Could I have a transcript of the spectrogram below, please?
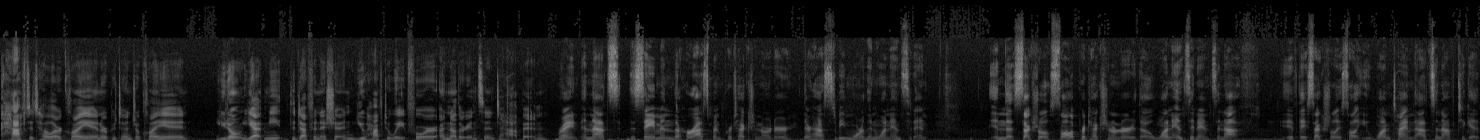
have to tell our client or potential client, you don't yet meet the definition. You have to wait for another incident to happen. Right. And that's the same in the harassment protection order. There has to be more than one incident. In the sexual assault protection order, though, one incident's enough. If they sexually assault you one time, that's enough to get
